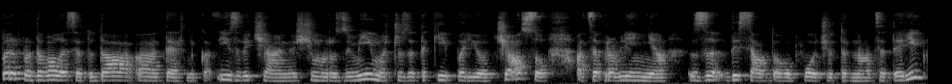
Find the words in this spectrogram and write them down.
перепродавалася туди е, техніка. І звичайно, що ми розуміємо, що за такий період часу, а це правління з 10 по 14 рік,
